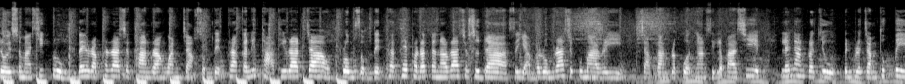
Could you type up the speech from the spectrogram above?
โดยสมาชิกกลุ่มได้รับพระราชทานรางวัลจากสมเด็จพระกนิษฐาธิราชเจ้า กรมสมเด็จพระเทพรัตนราชสุดา สยามบรมราชกุมารี จากการประกวดงานศิลปาชีพ และงานประจูดเป็นประจำทุกปี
